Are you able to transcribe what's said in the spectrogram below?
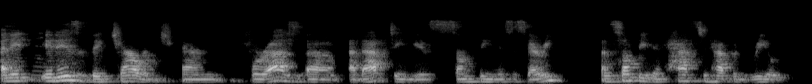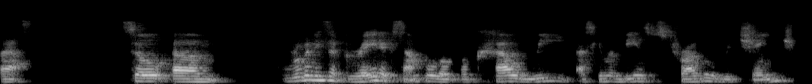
And it, it is a big challenge. And for us, uh, adapting is something necessary and something that has to happen real fast. So, um, Ruben is a great example of, of how we as human beings struggle with change,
